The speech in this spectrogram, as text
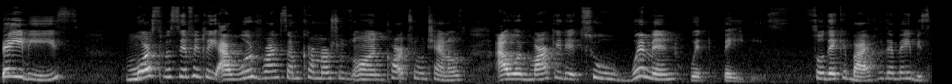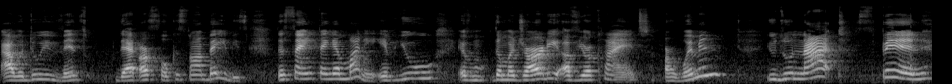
babies. More specifically, I would run some commercials on cartoon channels. I would market it to women with babies so they can buy for their babies. I would do events that are focused on babies. The same thing in money. If you if the majority of your clients are women, you do not spend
